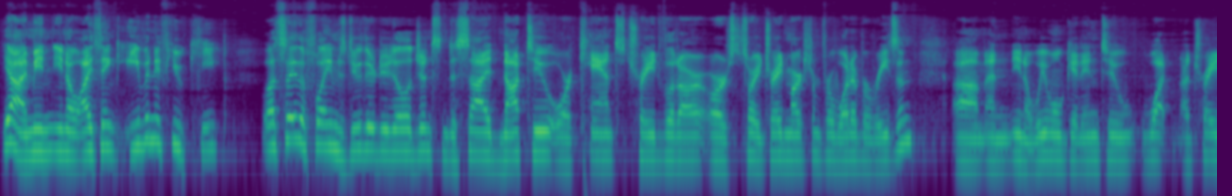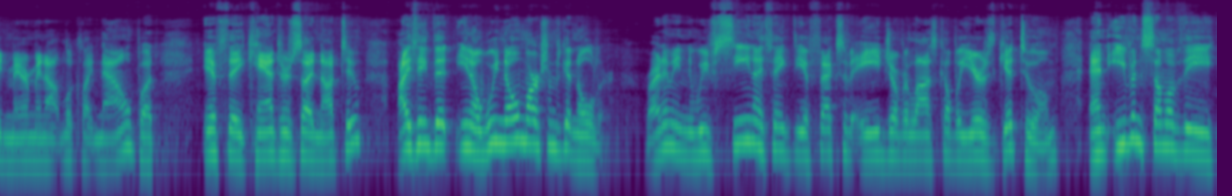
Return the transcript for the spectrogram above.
yeah, I mean, you know, I think even if you keep, let's say the Flames do their due diligence and decide not to or can't trade Vladar or sorry, trade Markstrom for whatever reason, um, and you know, we won't get into what a trade may or may not look like now, but if they can't or decide not to, I think that you know we know Markstrom's getting older right? I mean, we've seen, I think, the effects of age over the last couple years get to him, and even some of the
